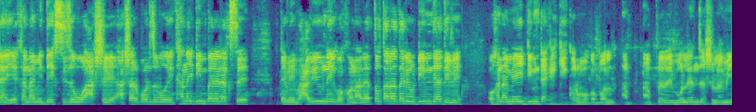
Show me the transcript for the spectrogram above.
নাই। এখানে আমি দেখছি যে ও আসে, আসার পর যে ও এখানেই ডিম পাড়ে রাখছে, এটা আমি ভাবিও নেই কখন। আর এত তাড়াতাড়ি ও ডিম দেওয়া দিবে, ওখানে আমি এই ডিমটাকে কি করব আপনারা আপনারাই বলেন যে আসলে আমি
